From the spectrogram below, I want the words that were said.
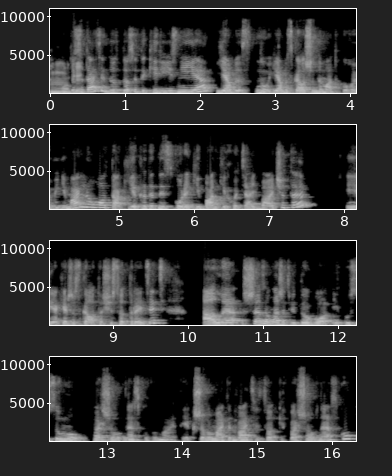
Мгм. Тобто Окей. ситуації досить такі різні є. Я би с- ну я би сказала, що нема такого мінімального. Так, є кредитний скор, який банки хочуть бачити, і як я вже сказала, то 630. Але ще залежить від того, яку суму першого внеску ви маєте. Якщо ви маєте Мгм. 20% першого внеску,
